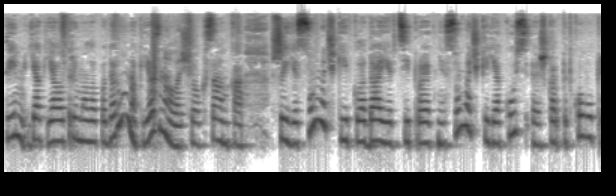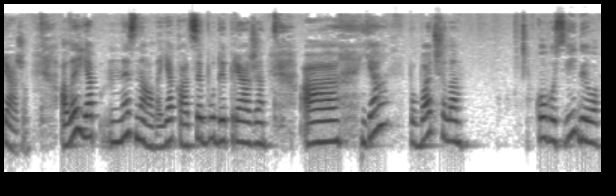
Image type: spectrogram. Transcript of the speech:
тим, як я отримала подарунок, я знала, що Оксанка шиє сумочки і вкладає в ці проєктні сумочки якусь е, шкарпеткову пряжу. Але я не знала, яка це буде пряжа. А я побачила когось відео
